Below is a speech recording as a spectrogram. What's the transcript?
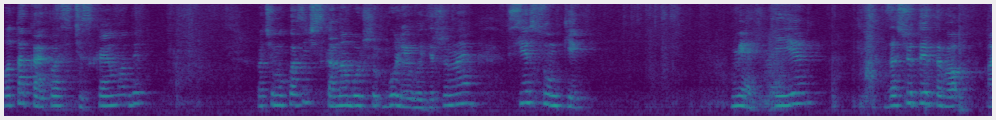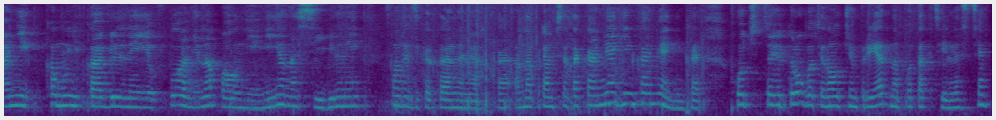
Вот такая классическая модель. Почему классическая? Она больше, более выдержанная. Все сумки мягкие. За счет этого они коммуникабельные в плане наполнения, носибельные. Смотрите, какая она мягкая. Она прям вся такая мягенькая-мягенькая. Хочется ее трогать, она очень приятна по тактильности.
